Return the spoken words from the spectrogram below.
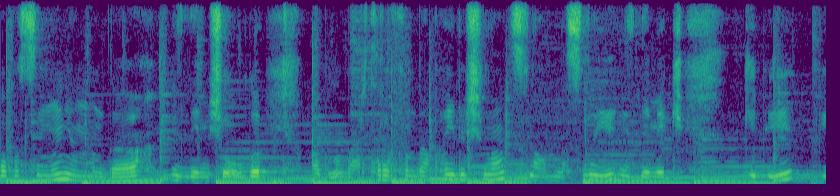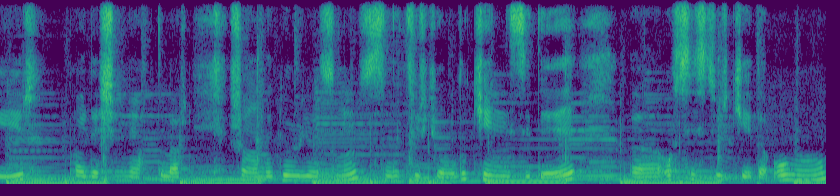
babasının yanında izlemiş oldu. Ablalar tarafından paylaşılan Sıla'mla Sıla'yı izlemek gibi bir paylaşım yaptılar. Şu anda görüyorsunuz Sıla Türkoğlu kendisi de e, O Ses Türkiye'de olan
